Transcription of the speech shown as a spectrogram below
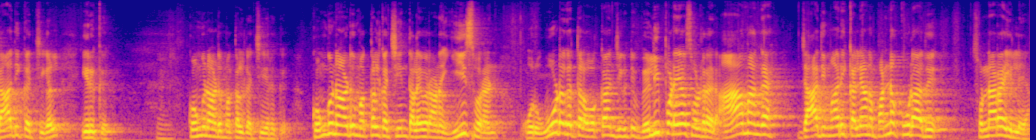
ஜாதி கட்சிகள் இருக்குது கொங்கு நாடு மக்கள் கட்சி இருக்கு. கொங்கு நாடு மக்கள் கட்சியின் தலைவரான ஈஸ்வரன் ஒரு ஊடகத்தில் உக்காஞ்சிக்கிட்டு வெளிப்படையாக சொல்றாரு. ஆமாங்க ஜாதி மாதிரி கல்யாணம் பண்ணக்கூடாது. சொன்னாரா இல்லையா?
